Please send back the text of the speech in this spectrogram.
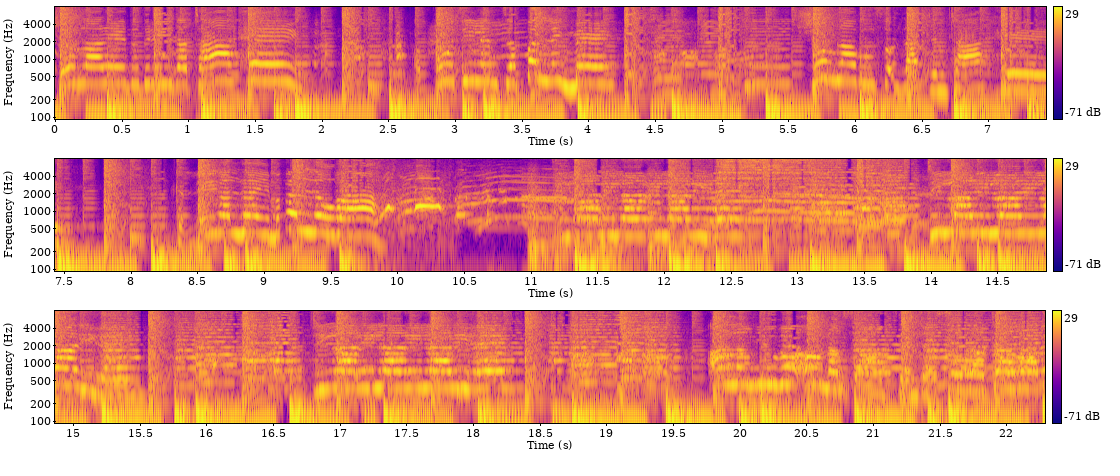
ရှုံးလာတဲ့သူတတိသာထား hey အဖို့ကြီးလမ်းချပတ်လိမ့်မယ်ရှုံးလာဘူးဆိုလာပြန်ထား hey ကလေးကလွှဲရင်မပတ်လို့ပါဒီလာလီလာလီလာလီ hey ဒီလာလီလာလီလာလီ hey ဒီလာလီလာလီလာလီ hey အလုံးမျိုးပေါင်းအောင်ဆောင်ပြန်ကြဆိုလာတာပါ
